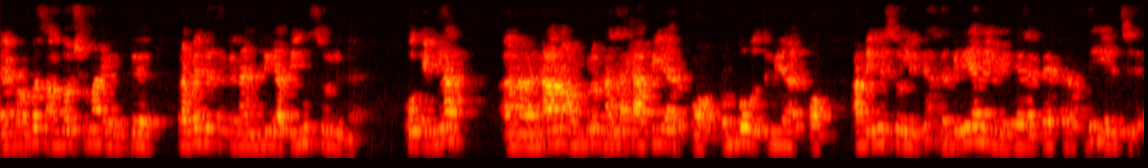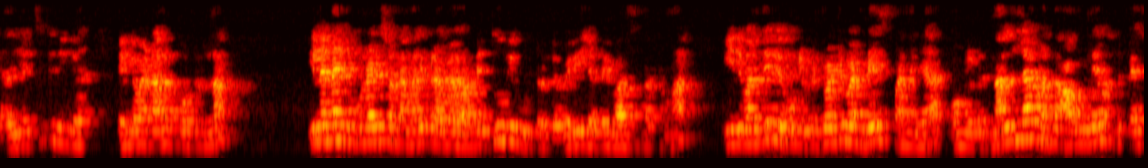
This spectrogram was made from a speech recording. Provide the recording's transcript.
எனக்கு ரொம்ப சந்தோஷமா இருக்கு. பிரபஞ்சத்துக்கு நன்றி அப்படின்னு சொல்லுங்க. ஓகேங்களா? நானும் அவங்களும் நல்லா ஹாப்பியா இருக்கோம். ரொம்ப ஒத்துமையா இருக்கோம் அப்படின்னு சொல்லிட்டு அந்த பிரியாணி பேப்பரை வந்து எரிச்சிடுங்க. அதை எரிச்சிட்டு நீங்க எங்க வேணாலும் போட்டுடலாம். இல்லைன்னா இதுக்கு முன்னாடி சொன்ன மாதிரி பிரபல அப்படியே தூவி விட்டுருங்க. வெளியில போய் வாசி பார்த்தோமா இது வந்து உங்களுக்கு டுவெண்ட்டி ஒன் டேஸ் பண்ணுங்க. உங்களுக்கு நல்லா வந்து அவங்களே வந்து பேச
